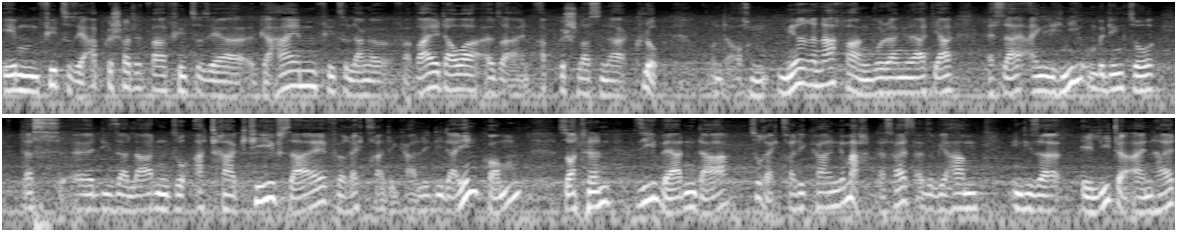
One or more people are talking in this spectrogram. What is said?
eben viel zu sehr abgeschottet war, viel zu sehr geheim, viel zu lange Verweildauer, also ein abgeschlossener Club. Und auch mehrere Nachfragen wurde dann gesagt, ja, es sei eigentlich nie unbedingt so, dass äh, dieser Laden so attraktiv sei für Rechtsradikale, die da hinkommen, sondern sie werden da zu Rechtsradikalen gemacht. Das heißt also, wir haben in dieser Eliteeinheit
